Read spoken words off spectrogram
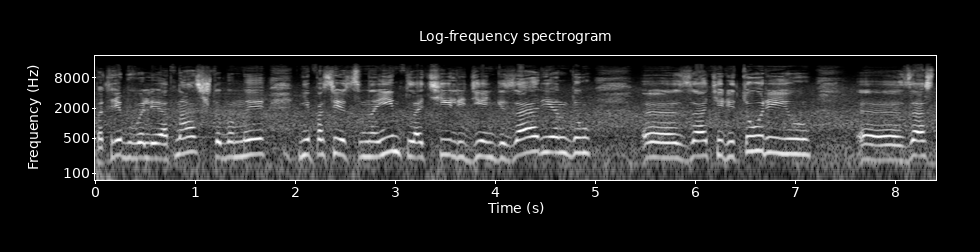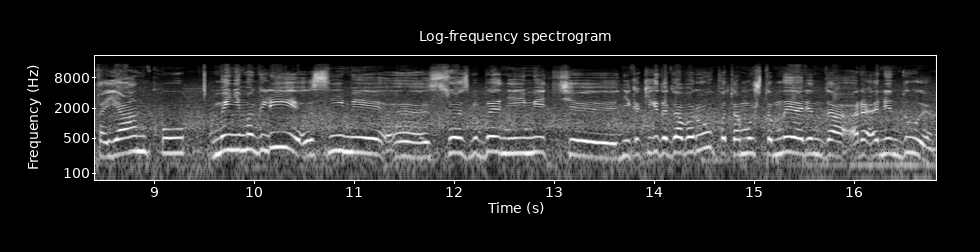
потребовали от нас, чтобы мы непосредственно им платили деньги за аренду, э, за территорию, э, за стоянку. Мы не могли с ними, э, с ОСББ, не иметь э, никаких договоров, потому что мы аренда, арендуем.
